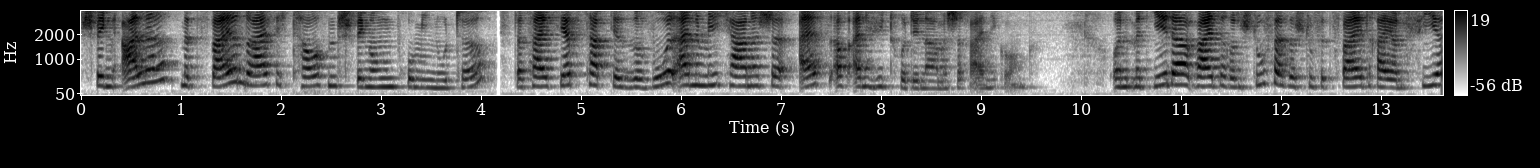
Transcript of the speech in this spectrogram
schwingen alle mit 32.000 Schwingungen pro Minute. Das heißt, jetzt habt ihr sowohl eine mechanische als auch eine hydrodynamische Reinigung. Und mit jeder weiteren Stufe, also Stufe 2, 3 und 4,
